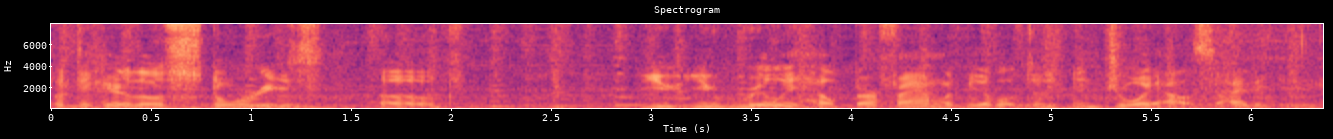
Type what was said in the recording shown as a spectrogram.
but to hear those stories of you, you really helped our family be able to enjoy outside again.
